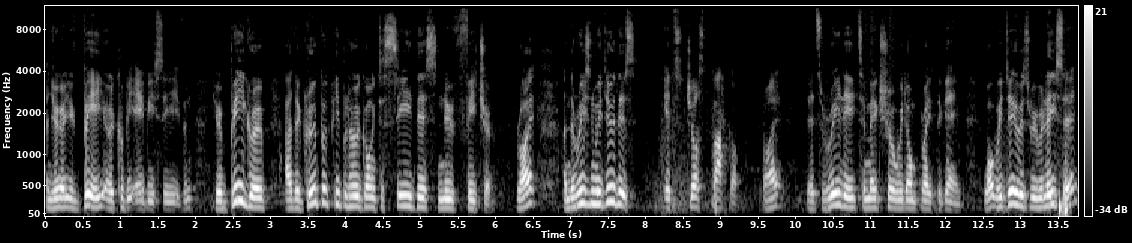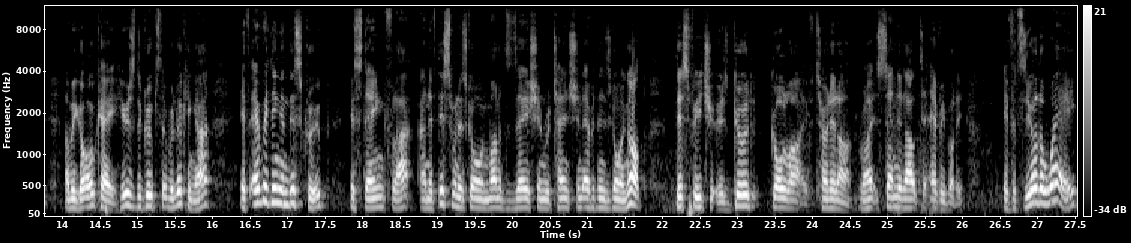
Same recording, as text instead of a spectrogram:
And your, your B, or it could be ABC even. Your B group are the group of people who are going to see this new feature, right? And the reason we do this it's just backup, right? It's really to make sure we don't break the game. What we do is we release it and we go, okay, here's the groups that we're looking at. If everything in this group is staying flat and if this one is going monetization, retention, everything's going up, this feature is good, go live, turn it on, right? Send it out to everybody. If it's the other way,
